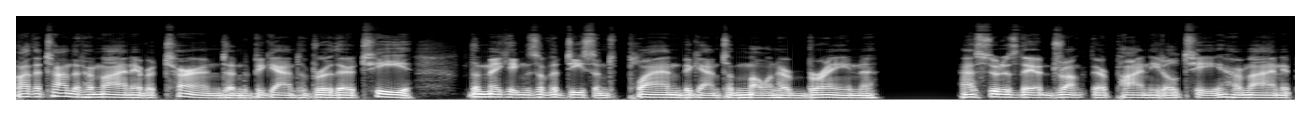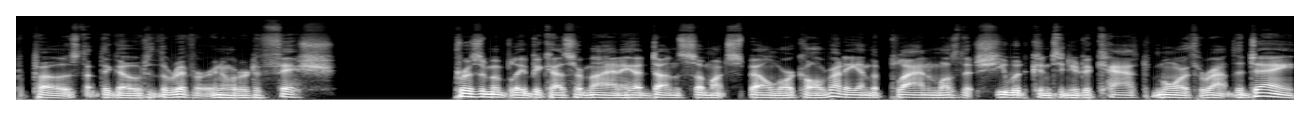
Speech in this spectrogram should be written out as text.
By the time that Hermione returned and began to brew their tea, the makings of a decent plan began to mull in her brain. As soon as they had drunk their pine needle tea, Hermione proposed that they go to the river in order to fish. Presumably because Hermione had done so much spell work already and the plan was that she would continue to cast more throughout the day,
